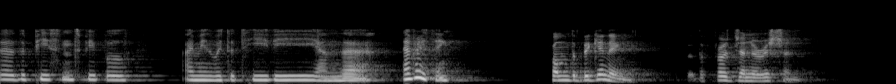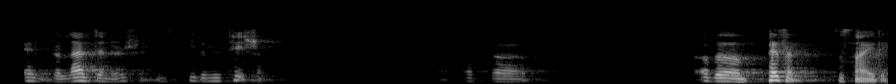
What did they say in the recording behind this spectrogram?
uh, the peasant people, I mean, with the TV and uh, everything? From the beginning, the, the first generation and the last generation, you see the mutation of the of the peasant society.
